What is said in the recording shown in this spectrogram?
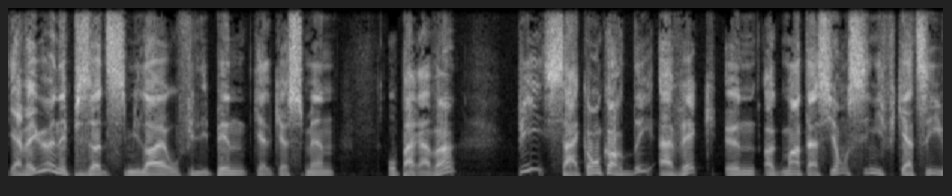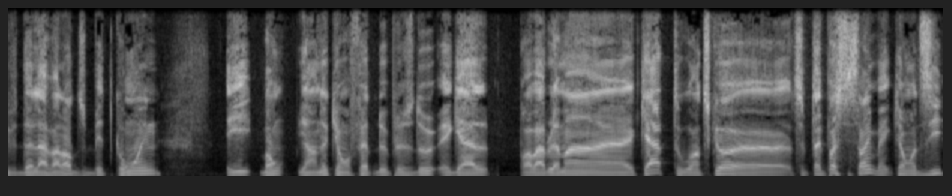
il y avait eu un épisode similaire aux Philippines quelques semaines auparavant. Puis ça a concordé avec une augmentation significative de la valeur du Bitcoin. Et bon, il y en a qui ont fait 2 plus 2 égale probablement euh, 4, ou en tout cas, euh, c'est peut-être pas si simple, mais qui ont dit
